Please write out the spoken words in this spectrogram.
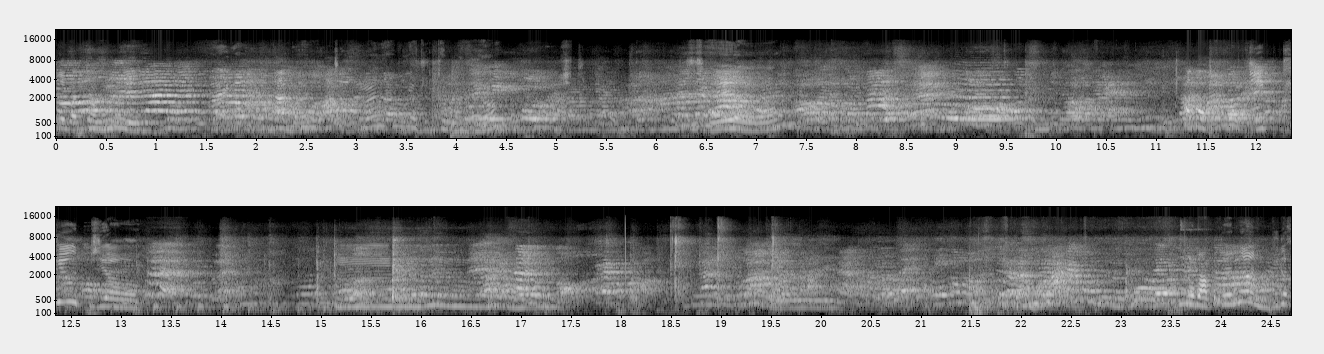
이거 맡아보니 정말 향기가 좋다고 하네요. 세요. 디퓨저. 그 밖에는 이렇게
